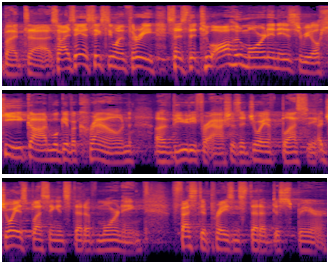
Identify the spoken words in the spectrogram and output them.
But uh, so Isaiah 61 3 says that to all who mourn in Israel, He God will give a crown of beauty for ashes, a joy of blessing, a joyous blessing instead of mourning, festive praise instead of despair.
